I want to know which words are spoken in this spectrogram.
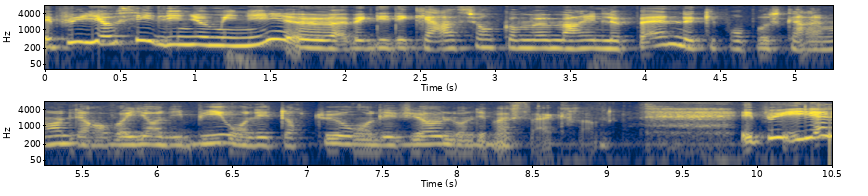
Et puis il y a aussi l'ignominie euh, avec des déclarations comme Marine Le Pen qui propose carrément de les renvoyer en Libye où on les torture, où on les viole, où on les massacre. Et puis il y a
